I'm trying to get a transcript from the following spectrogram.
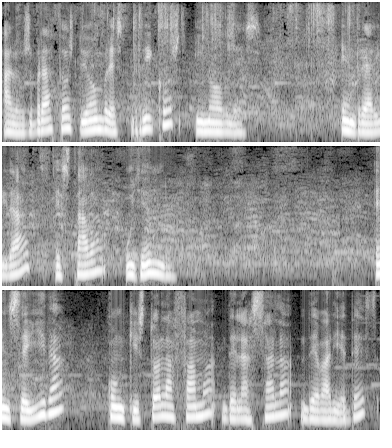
a los brazos de hombres ricos y nobles en realidad estaba huyendo. Enseguida conquistó la fama de la sala de varietés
